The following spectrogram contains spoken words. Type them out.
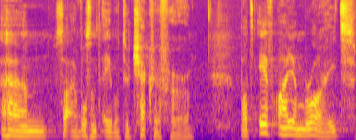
um, so I wasn't able to check with her. But if I am right,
